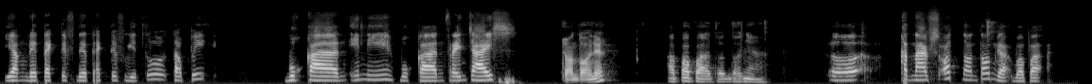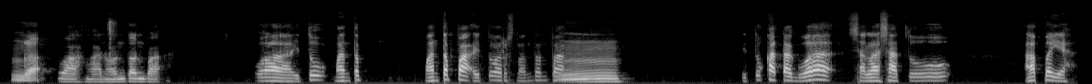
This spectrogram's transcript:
yang detektif-detektif gitu tapi bukan ini, bukan franchise. Contohnya? Apa Pak contohnya? Eh ke Knives Out nonton nggak Bapak? Enggak. Wah, nggak nonton, Pak. Wah, itu mantep. Mantep Pak, itu harus nonton Pak. Hmm. Itu kata gua salah satu apa ya?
